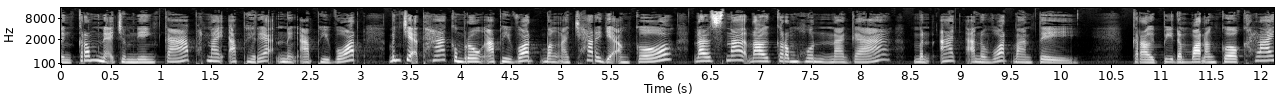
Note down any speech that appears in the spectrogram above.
និងក្រុមអ្នកជំនាញការផ្នែកអភិរក្សនិងអភិវឌ្ឍបញ្ជាក់ថាគម្រោងអភិវឌ្ឍបឹងអច្ឆរិយអង្គរដែលស្នើដោយក្រុមហ៊ុន Naga មិនអាចអនុវត្តបានទេ ក្រោយពីតំបន់អង្គរคล้าย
